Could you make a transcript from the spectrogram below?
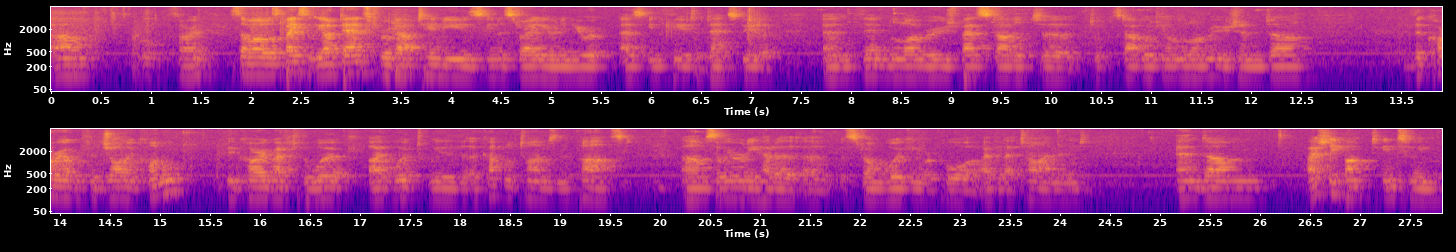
Um, oh, sorry. So I was basically I danced for about ten years in Australia and in Europe as in theatre, dance theatre and then Moulin Rouge, Baz started to, to start working on Moulin Rouge, and uh, the choreographer John O'Connell, who choreographed the work, I'd worked with a couple of times in the past, um, so we already had a, a, a, strong working rapport over that time, and and um, I actually bumped into him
